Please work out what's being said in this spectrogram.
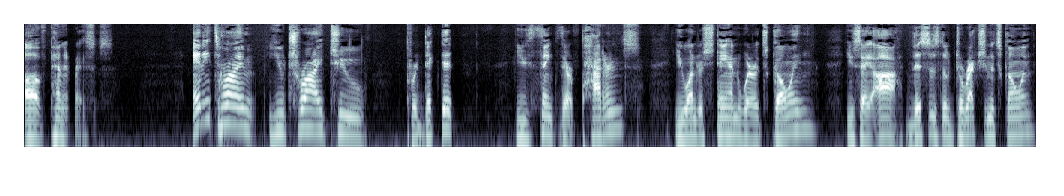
of pennant races. Anytime you try to predict it, you think there are patterns, you understand where it's going, you say, ah, this is the direction it's going,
